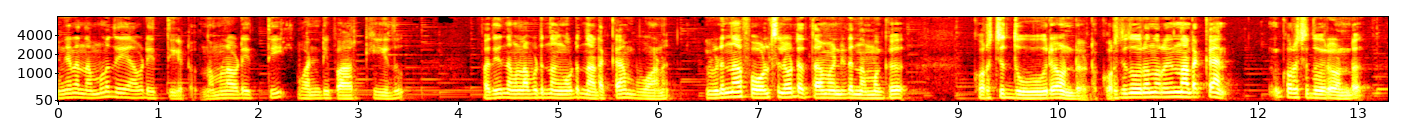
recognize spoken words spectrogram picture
അങ്ങനെ നമ്മൾ അവിടെ എത്തി കേട്ടോ. നമ്മൾ അവിടെ എത്തി വണ്ടി പാർക്ക് ചെയ്തു. പതിയെ നമ്മൾ അവിടുന്ന് അങ്ങോട്ട് നടക്കാൻ പോവാണ്. ഇവിടുന്ന് ആ ഫോൾസിലോട്ട് എത്താൻ വേണ്ടിയിട്ട് നമുക്ക് കുറച്ച് ദൂരമുണ്ട് കേട്ടോ. കുറച്ച് ദൂരം എന്ന് പറഞ്ഞാൽ നടക്കാൻ കുറച്ച് ദൂരമുണ്ട്.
